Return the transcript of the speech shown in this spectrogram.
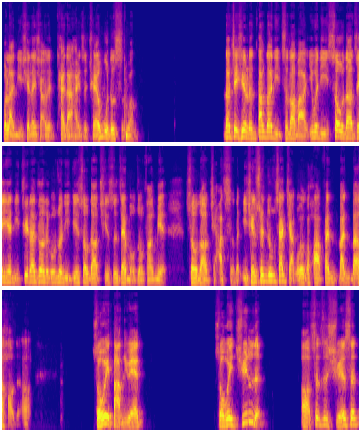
不然你现在想想，太太孩子全部都死光。那这些人当然你知道吧？因为你受到这些，你既然做这工作，你已经受到，其实在某种方面。受到夹持了。以前孙中山讲过一个话，蛮蛮蛮好的啊。所谓党员，所谓军人，啊，甚至学生，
